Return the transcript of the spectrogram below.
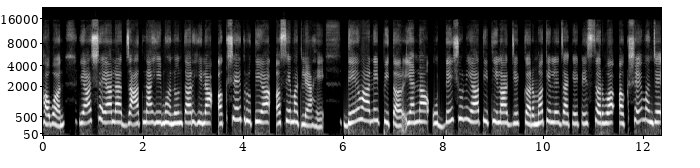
हवन या शयाला जात नाही म्हणून तर हिला अक्षय तृतीया असे म्हटले आहे. देव आणि पितर यांना उद्देशून या तिथीला जे कर्म केले जाते ते सर्व अक्षय म्हणजे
